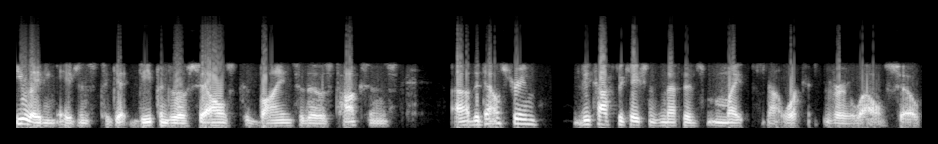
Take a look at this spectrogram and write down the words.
chelating agents to get deep into those cells to bind to those toxins, uh, the downstream detoxification methods might not work very well. So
